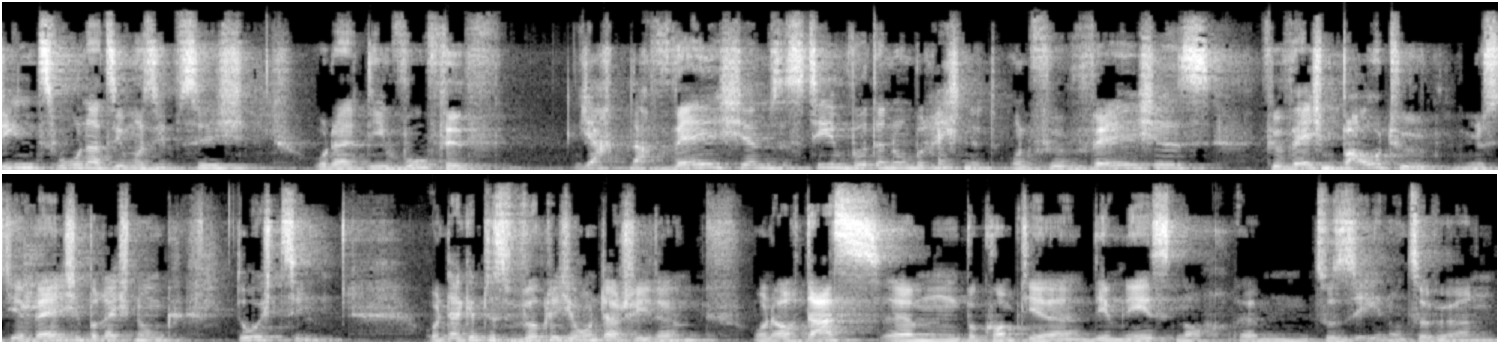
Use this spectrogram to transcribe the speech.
DIN 277 oder die WOFIF. Ja, nach welchem System wird er nun berechnet und für welches, für welchen Bautyp müsst ihr welche Berechnung durchziehen? Und da gibt es wirkliche Unterschiede. Und auch das ähm, bekommt ihr demnächst noch ähm, zu sehen und zu hören.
